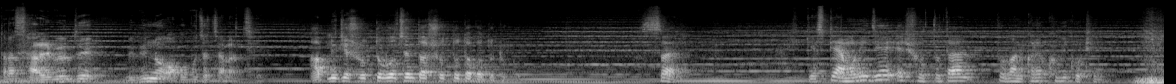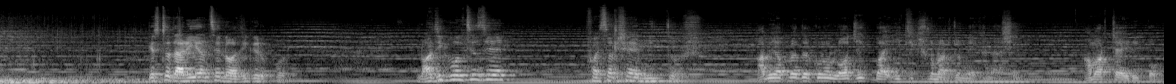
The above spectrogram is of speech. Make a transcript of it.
তারা স্যারের বিরুদ্ধে বিভিন্ন অপপ্রচার চালাচ্ছে। আপনি যে সত্য বলছেন তার সত্যতা কতটুকু? স্যার কেসটা এমনই যে এর সত্যতা প্রমাণ করা খুবই কঠিন। কেসটা দাঁড়িয়ে আছে লজিকের উপর। লজিক বলছে যে ফয়সাল সাহেব নির্দোষ। আমি আপনাদের কোনো লজিক বা ইথিক শোনার জন্য এখানে আসি আমার চাই রিপোর্ট।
